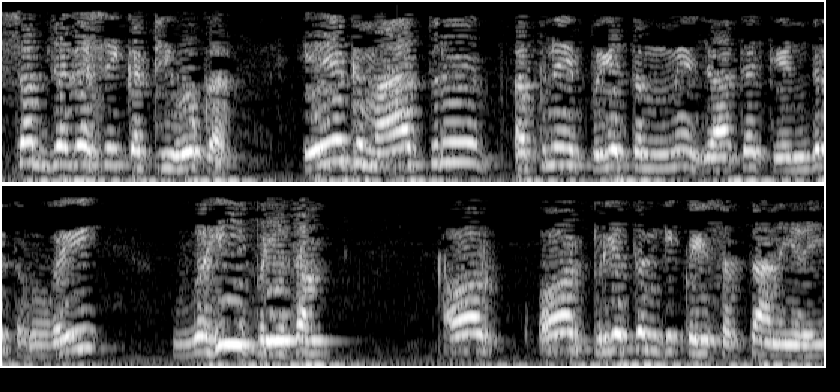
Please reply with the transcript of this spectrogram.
सब जगह से इकट्ठी होकर एकमात्र अपने प्रियतम में जाकर केंद्रित हो गई, वही प्रियतम। और और प्रियतम की कहीं सत्ता नहीं रही,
